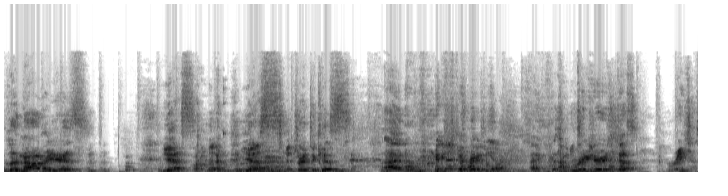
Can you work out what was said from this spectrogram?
Lenarius? Yes. yes, Trenticus. And I'm pretty sure it's, I'm pretty sure it's just Rachel.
